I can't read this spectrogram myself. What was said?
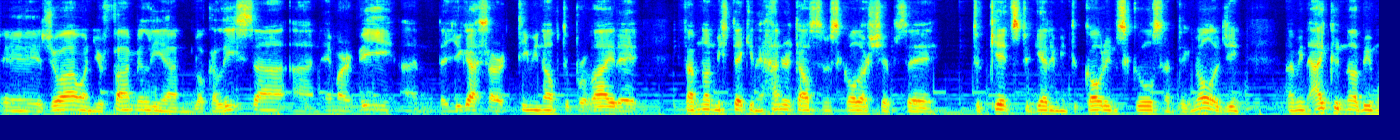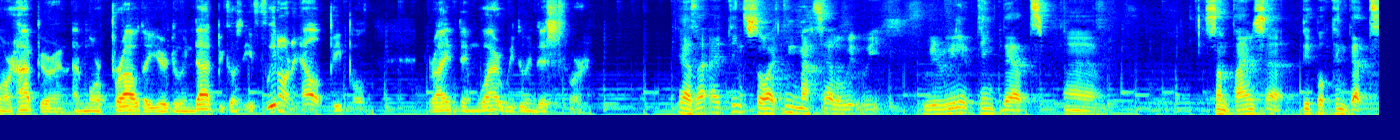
uh, Joao and your family and Localiza and MRV, and that you guys are teaming up to provide, a, if I'm not mistaken, 100,000 scholarships uh, to kids to get them into coding schools and technology. I mean, I could not be more happier and, and more proud that you're doing that because if we don't help people, right, then why are we doing this for? Yes, I think so. I think Marcelo, we, we, we really think that uh, sometimes uh, people think that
